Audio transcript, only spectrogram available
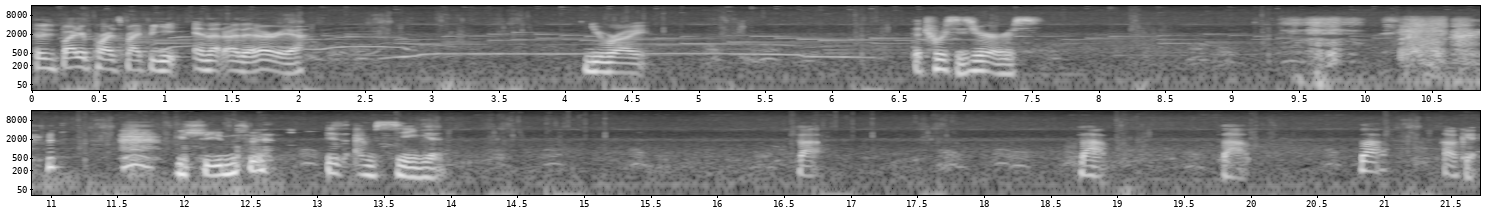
Those body parts might be in that other area. You're right. The choice is yours. You seeing this, man? Is I'm seeing it. Flap. Flap. Flap. Flap. Okay.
